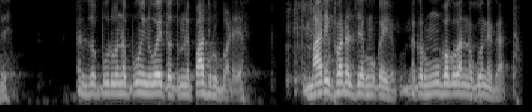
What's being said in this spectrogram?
છે અને જો પૂર્વના પૂન હોય તો તમને પાથરું પડે એમ. મારી ફરજ છે હું કહી શકું. નકર હું ભગવાનનો ગુનેગાર થાઉં.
